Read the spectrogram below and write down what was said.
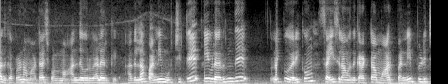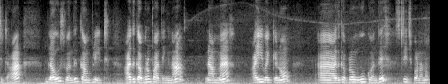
அதுக்கப்புறம் நம்ம அட்டாச் பண்ணணும். அந்த ஒரு வேலை இருக்குது அதெல்லாம் பண்ணி முடிச்சுட்டு ஸ்லீவ்லேருந்து நைப்பு வரைக்கும் சைஸ்லாம் வந்து கரெக்டாக மார்க் பண்ணி பிடிச்சிட்டா ப்ளவுஸ் வந்து கம்ப்ளீட் அதுக்கப்புறம் பார்த்தீங்கன்னா நம்ம ஐ வைக்கணும். அதுக்கப்புறம் ஊக்கு வந்து ஸ்டிச் பண்ணணும்.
